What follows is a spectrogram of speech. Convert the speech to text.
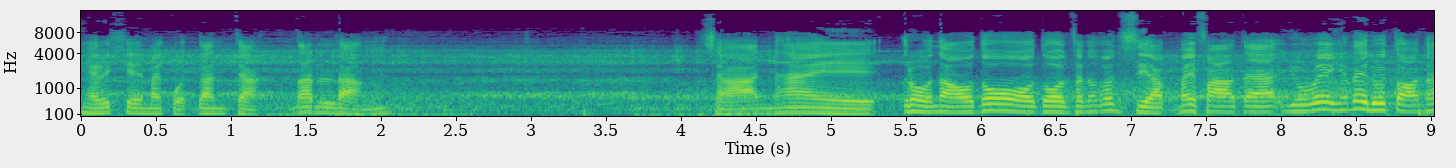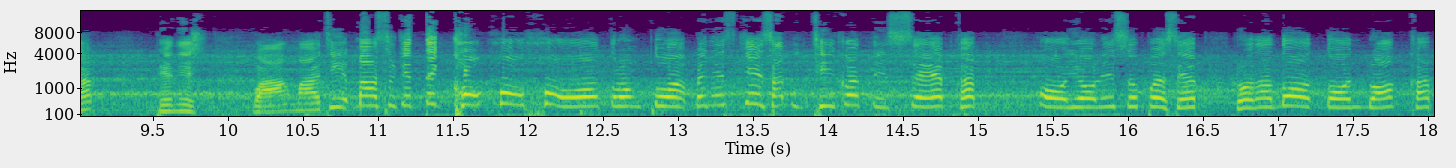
แฮร์รี่เคนมากดดันจากด้านหลัง ชานให้โรนัลโดโดนฟันนักนเสียบไม่ฟาวแต่ยูเว่ยังได้ลุยต่อนะครับ เพนิชวางมาที่มาสุเกติโคโอ้โห ตรงตัวเบเนสเก้ซ้ำอีกทีก็ติดเซฟครับ โอโยลิสซูเปอร์เซฟโรนัลโดโดนบล็อกครับ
